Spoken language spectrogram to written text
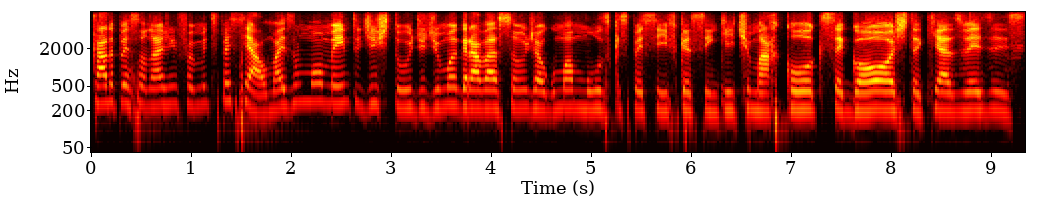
cada personagem foi muito especial, mas um momento de estúdio, de uma gravação de alguma música específica, assim, que te marcou, que você gosta, que às vezes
